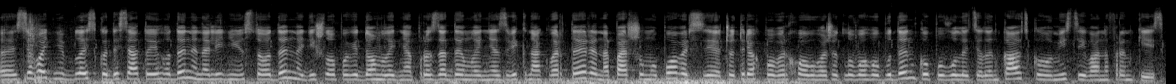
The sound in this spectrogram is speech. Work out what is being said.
Е, Сьогодні близько 10-ї години на лінію 101 надійшло повідомлення про задимлення з вікна квартири на першому поверсі чотирьохповерхового житлового будинку по вулиці Ленкавського в місті Івано-Франківськ.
